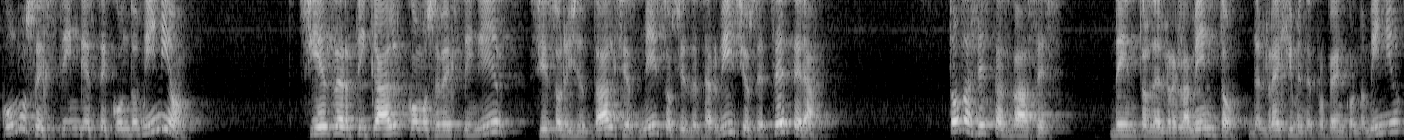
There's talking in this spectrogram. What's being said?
cómo se extingue este condominio. Si es vertical, cómo se va a extinguir, si es horizontal, si es mixto, si es de servicios, etc. Todas estas bases dentro del reglamento del régimen de propiedad en condominio,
